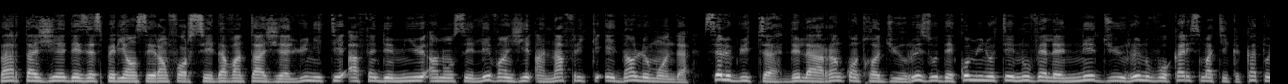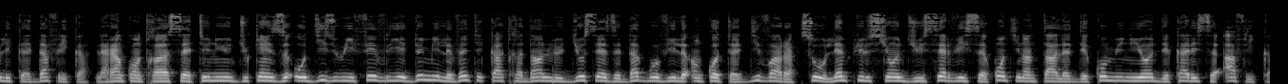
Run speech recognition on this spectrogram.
Partager des expériences et renforcer davantage l'unité afin de mieux annoncer l'évangile en Afrique et dans le monde. C'est le but de la rencontre du réseau des communautés nouvelles nées du renouveau charismatique catholique d'Afrique. La rencontre s'est tenue du 15 au 18 février 2024 dans le diocèse d'Agboville en Côte d'Ivoire sous l'impulsion du service continental de communion de Caris Afrique.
